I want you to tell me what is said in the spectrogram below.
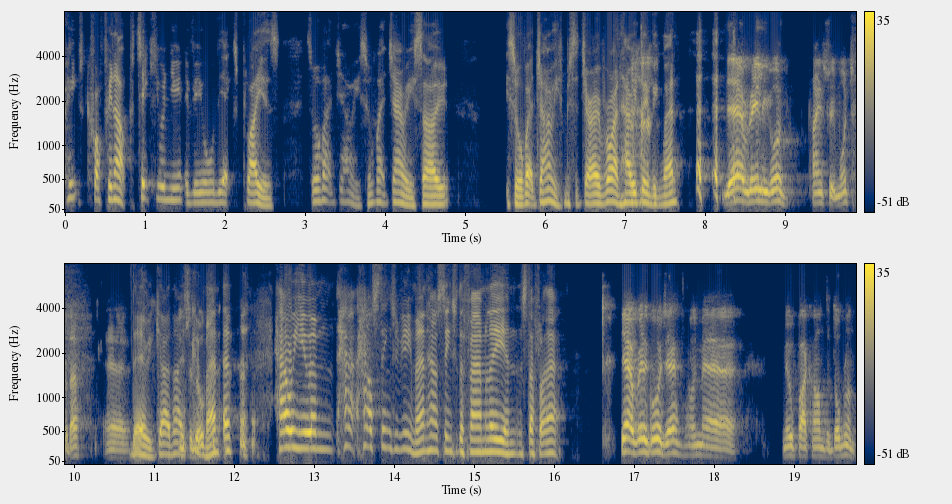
keeps cropping up, particularly when you interview all the ex-players. It's all about Joey, it's all about Joey. So it's all about Joey, Mr. Joey O'Brien. How are you doing, big man? Yeah, really good. Thanks very much for that. Uh, There we go. No, it's good, man. Um, how are you? Um, how, how's things with you, man? How's things with the family and, and stuff like that? yeah, really good. Yeah, I'm uh, moved back home to Dublin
